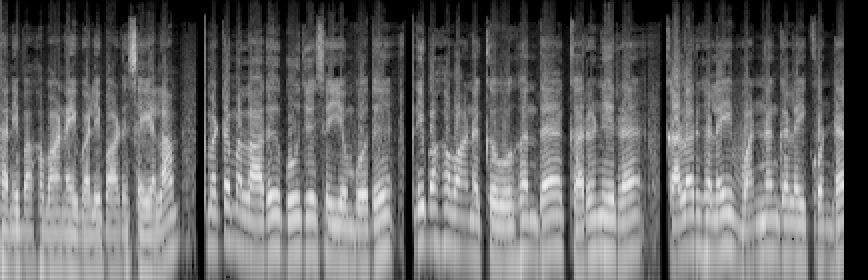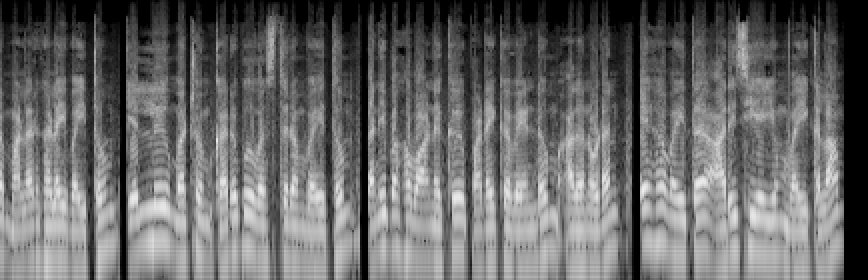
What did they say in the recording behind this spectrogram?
சனி பகவானை வழிபாடு செய்யலாம். மட்டுமல்லாது பூஜை செய்யும் போது சனி பகவானுக்கு உகந்த கருநிற கலர்களை வண்ணங்களை கொண்ட மலர்களை வைத்தும் எள்ளு மற்றும் கருப்பு அஸ்திரம் வைத்தும் சனி பகவானுக்கு படைக்க வேண்டும். அதனுடன் வேக வைத்த அரிசியையும் வைக்கலாம்.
